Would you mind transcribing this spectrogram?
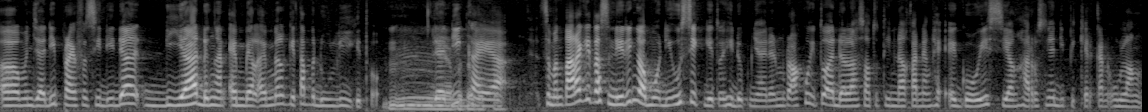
eh, menjadi privacy dia dia dengan embel-embel kita peduli gitu. Mm, iya, jadi betul, kayak sementara kita sendiri nggak mau diusik gitu hidupnya dan menurut aku itu adalah satu tindakan yang egois yang harusnya dipikirkan ulang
